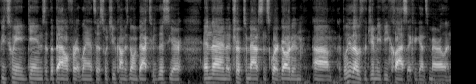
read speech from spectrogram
between games at the Battle for Atlantis, which UConn is going back to this year, and then a trip to Madison Square Garden. Um, I believe that was the Jimmy V Classic against Maryland.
